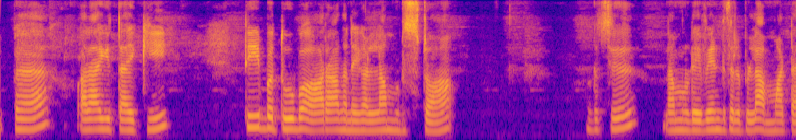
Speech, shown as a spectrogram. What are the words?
இப்போ வராகி தாய்க்கு தீப தூப ஆராதனைகள்லாம் முடிச்சிட்டோம். முடித்து நம்மளுடைய வேண்டுதல் பிள்ளை அம்மாட்ட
